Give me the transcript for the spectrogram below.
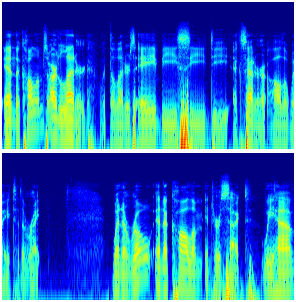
and the columns are lettered with the letters A, B, C, D, etc. all the way to the right. When a row and a column intersect, we have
